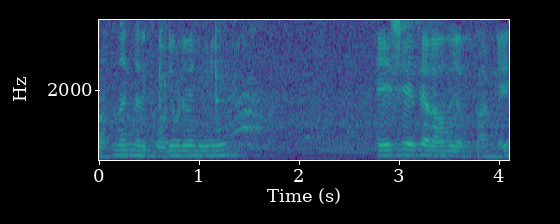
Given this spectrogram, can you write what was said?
మొత్తం దాన్ని ఫోన్ ఇవ్వడం ఎందుకు నువ్వు? టేస్ట్ చేసి ఎలా ఉందో చెప్తా అండి.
